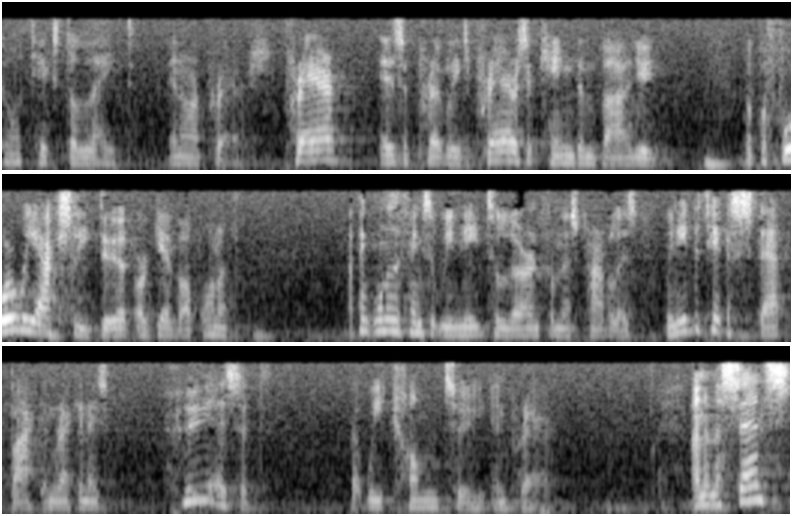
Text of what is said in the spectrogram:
God takes delight in our prayers. Prayer is a privilege, prayer is a kingdom value. But before we actually do it or give up on it, I think one of the things that we need to learn from this parable is we need to take a step back and recognize who is it that we come to in prayer. And in a sense,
